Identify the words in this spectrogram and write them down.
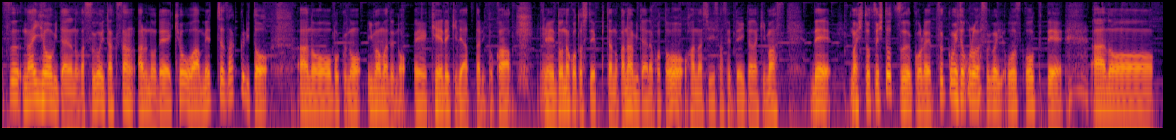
す内容みたいなのがすごいたくさんあるので今日はめっちゃざっくりとあの僕の今までの、えー、経歴であったりとか、えー、どんなことしてきたのかなみたいなことをお話しさせていただきます。でまあ一つ一つこれツッコミどころがすごい多くてあのー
